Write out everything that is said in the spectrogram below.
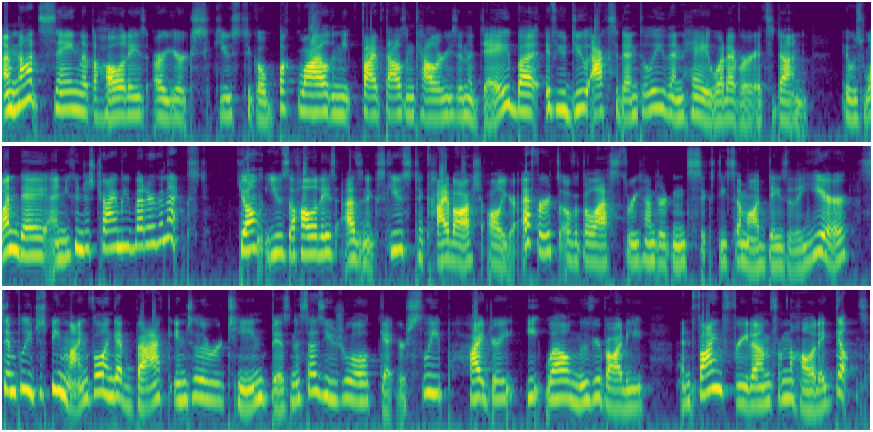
I'm not saying that the holidays are your excuse to go buck wild and eat 5,000 calories in a day, but if you do accidentally, then hey, whatever, it's done. It was one day, and you can just try and be better the next. Don't use the holidays as an excuse to kibosh all your efforts over the last 360 some odd days of the year. Simply just be mindful and get back into the routine, business as usual. Get your sleep, hydrate, eat well, move your body, and find freedom from the holiday guilt.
